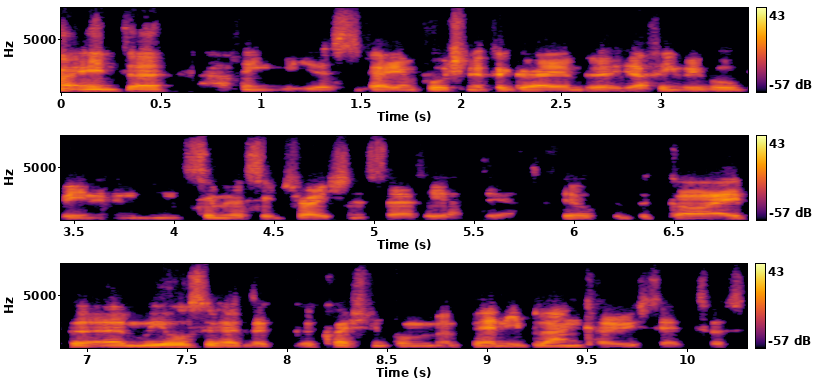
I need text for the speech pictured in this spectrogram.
mind. Uh, I think it's very unfortunate for Graham, but I think we've all been in similar situations. So you have to, you have to feel for the guy. But um, we also had a, a, question from Benny Blanco who said to us,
